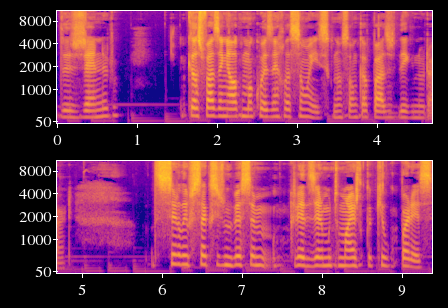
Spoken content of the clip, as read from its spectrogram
de género, que eles fazem alguma coisa em relação a isso, que não são capazes de ignorar. Ser livre de sexismo deve ser, querer dizer muito mais do que aquilo que parece.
